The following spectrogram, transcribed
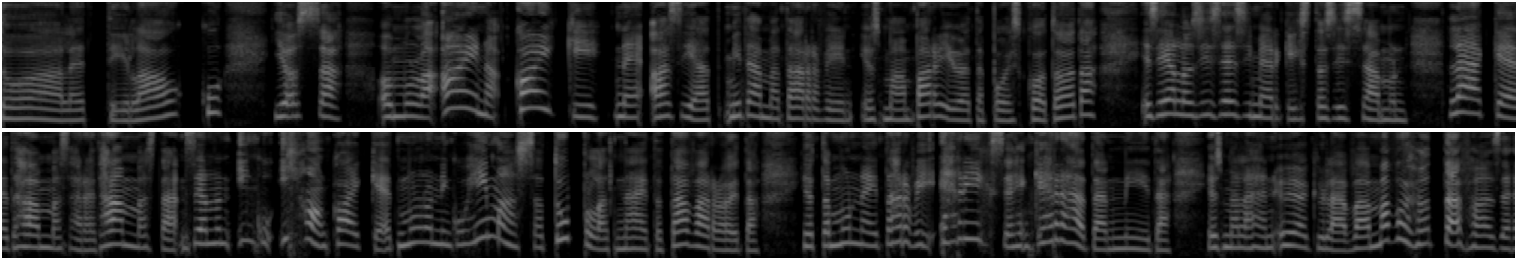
toalettilaukku, jossa on mulla aina kaikki ne asiat, mitä mä tarviin, jos mä oon pari yötä pois kotota. Ja siellä on siis esimerkiksi tosissaan mun lääkkeet, hammasharjat, hammasta. Siellä on niinku ihan kaikkea. Että mulla on niinku himassa tuplat näitä tavaroita, jotta mun ei tarvi erikseen kerätä niitä, jos mä lähden yökylään, vaan mä voin ottaa vaan se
